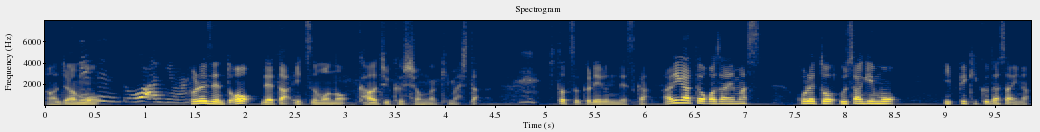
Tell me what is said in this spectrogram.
あ、じゃあもうプレ。ゼントをあげます。プレゼント？を出たいつものカウチクッションが来ました一つくれるんですか？ありがとうございます。これとウサギも一匹くださいな。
